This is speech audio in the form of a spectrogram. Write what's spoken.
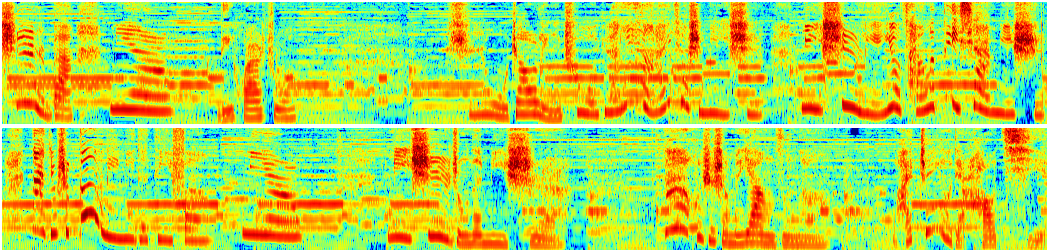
是吧？喵！梨花说：“失物招领处原来就是密室，密室里又藏了地下密室，那就是更秘密的地方。”喵！密室中的密室。那会是什么样子呢？我还真有点好奇。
